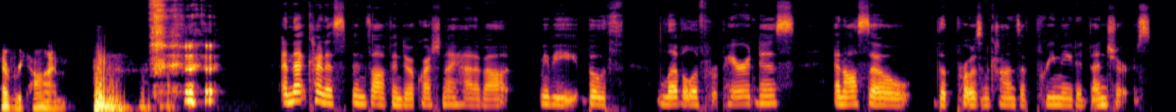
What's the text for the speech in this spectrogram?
every time. and that kind of spins off into a question I had about maybe both level of preparedness and also the pros and cons of pre made adventures.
